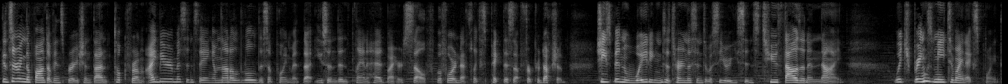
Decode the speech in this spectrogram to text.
considering the font of inspiration Tan took from, I'd be remiss in saying I'm not a little disappointed that Yuzon didn't plan ahead by herself before Netflix picked this up for production. She's been waiting to turn this into a series since 2009. Which brings me to my next point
